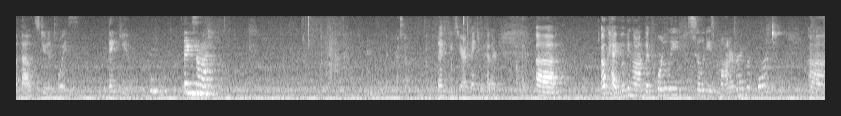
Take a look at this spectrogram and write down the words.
about student voice. Thank you. Thank you so much. Impressive. Thank you, Sierra. Thank you, Heather. Um, Okay, moving on, the quarterly facilities monitoring report. Um,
